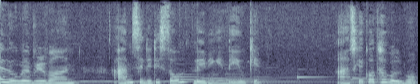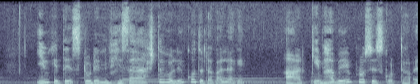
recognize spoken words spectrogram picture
হ্যালো এভরিওয়ান আই এম সিডিটি সোল লিভিং ইন দ্য ইউকে আজকে কথা বলব ইউকেতে স্টুডেন্ট ভিসায় আসতে হলে কত টাকা লাগে? আর কীভাবে প্রসেস করতে হয়?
